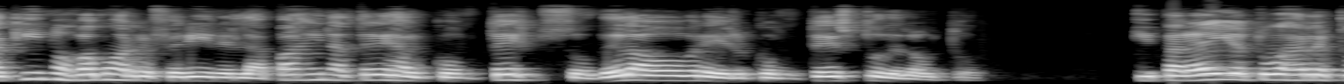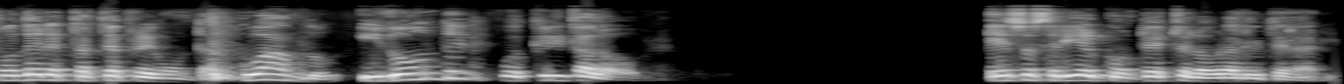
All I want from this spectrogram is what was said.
Aquí nos vamos a referir en la página 3 al contexto de la obra y el contexto del autor. Y para ello tú vas a responder estas tres preguntas. ¿Cuándo y dónde fue escrita la obra? Eso sería el contexto de la obra literaria.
